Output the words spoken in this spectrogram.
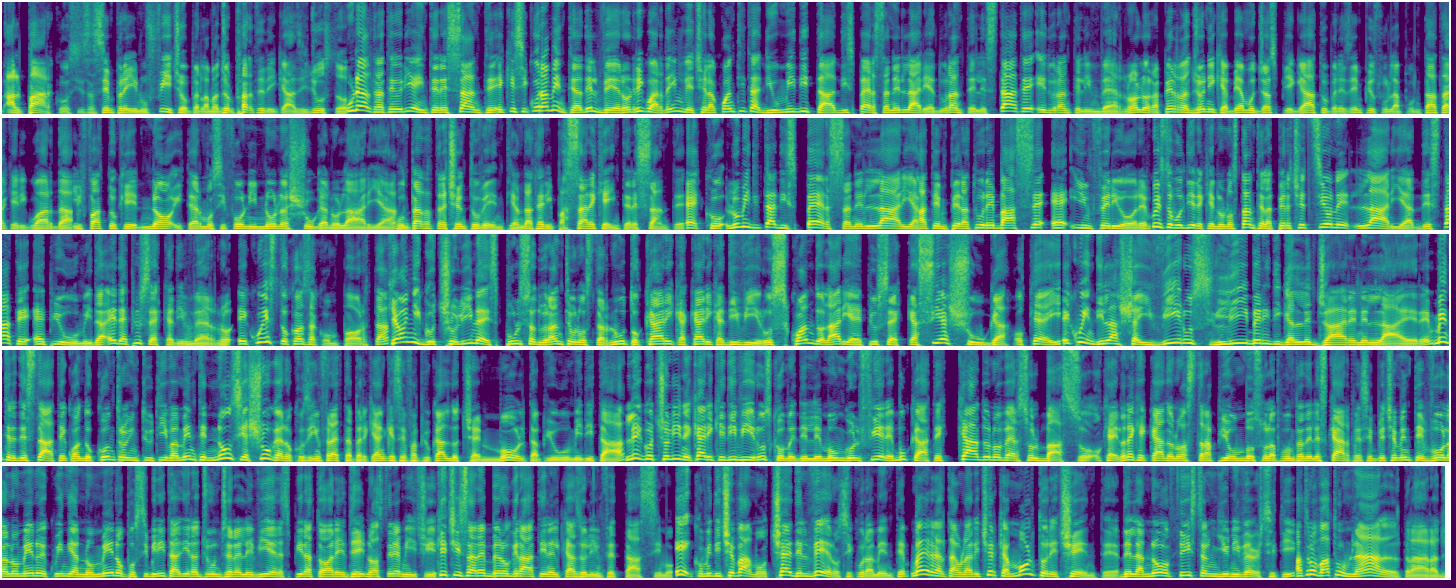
al parco, si sta sempre in ufficio per la maggior parte dei casi, giusto? Un'altra teoria interessante e che sicuramente ha del vero riguarda invece la quantità di umidità dispersa nell'aria durante l'estate e durante l'inverno. Allora, per ragioni che abbiamo già spiegato, per esempio, sulla puntata che riguarda il fatto che no, i termosifoni non asciugano l'aria, puntata 320, andate a ripassare che è interessante. Ecco, l'umidità dispersa nell'aria a temperature basse è inferiore. Questo vuol dire che nonostante la percezione, l'aria d'estate è più umida ed è più secca d'inverno. E questo cosa comporta? Che ogni gocciolina espulsa durante uno starnuto carica carica di virus, quando l'aria è più secca si asciuga, ok? E quindi lascia i virus liberi di galleggiare nell'aere, mentre d'estate, quando controintuitivamente non si asciugano così in fretta perché anche se fa più caldo c'è molta più umidità, le goccioline cariche di virus, come delle mongolfiere bucate, cadono verso il basso. Ok, non è che cadono a strapiombo sulla punta delle scarpe, semplicemente volano meno e quindi hanno meno possibilità di raggiungere le vie respiratorie dei nostri amici che ci sarebbero grati nel caso li infettassimo. E come dicevamo, c'è del vero sicuramente, ma in realtà una ricerca molto recente della Northeastern University ha trovato un'altra ragione,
